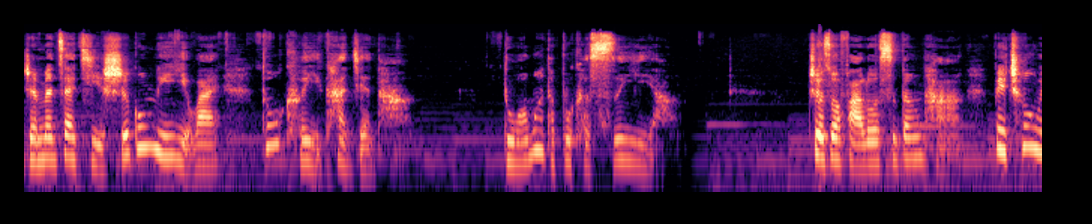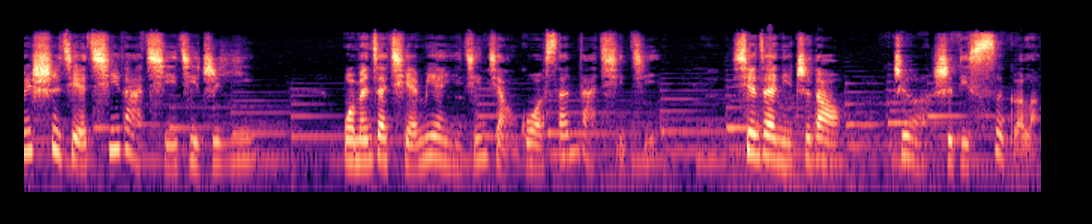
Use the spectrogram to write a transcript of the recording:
人们在几十公里以外都可以看见它，多么的不可思议呀！这座法洛斯灯塔被称为世界七大奇迹之一。我们在前面已经讲过三大奇迹，现在你知道这是第四个了。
